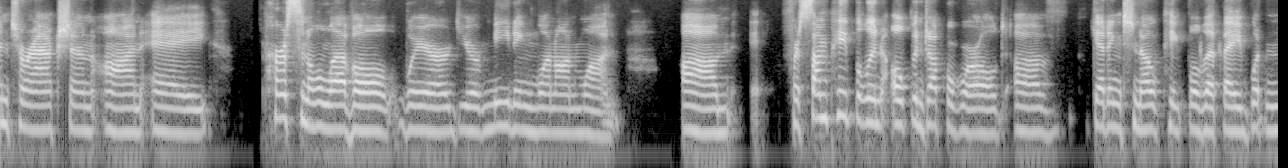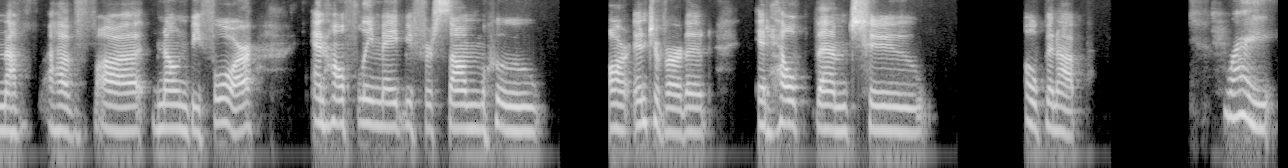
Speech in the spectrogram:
interaction on a personal level where you're meeting one on one. For some people, it opened up a world of getting to know people that they wouldn't have, have uh, known before. And hopefully, maybe for some who are introverted, it helped them to open up. Right.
